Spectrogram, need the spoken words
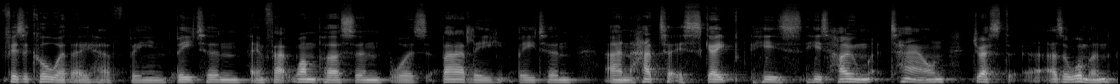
physical, where they have been beaten. In fact, one person was badly beaten and had to escape his, his hometown dressed as a woman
